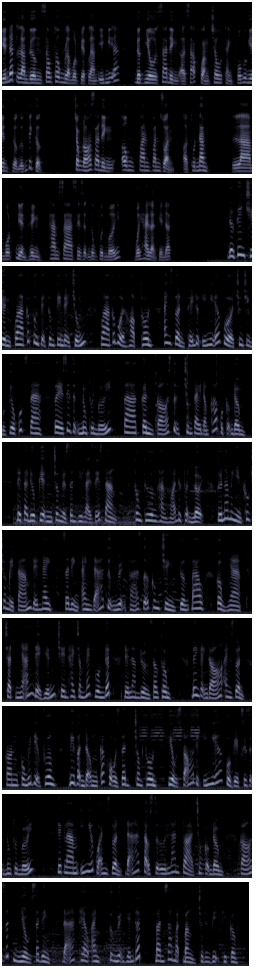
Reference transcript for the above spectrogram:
Hiến đất làm đường giao thông là một việc làm ý nghĩa, được nhiều gia đình ở xã Quảng Châu, thành phố Hưng Yên hưởng ứng tích cực. Trong đó gia đình ông Phan Văn Duẩn ở thôn 5 là một điển hình tham gia xây dựng nông thôn mới với hai lần hiến đất. Được tuyên truyền qua các phương tiện thông tin đại chúng, qua các buổi họp thôn, anh Duẩn thấy được ý nghĩa của chương trình mục tiêu quốc gia về xây dựng nông thôn mới và cần có sự chung tay đóng góp của cộng đồng. Để tạo điều kiện cho người dân đi lại dễ dàng, thông thương hàng hóa được thuận lợi, từ năm 2018 đến nay, gia đình anh đã tự nguyện phá rỡ công trình tường bao, cổng nhà, chặt nhãn để hiến trên 200 mét vuông đất để làm đường giao thông. Bên cạnh đó, anh Duẩn còn cùng với địa phương đi vận động các hộ dân trong thôn hiểu rõ được ý nghĩa của việc xây dựng nông thôn mới. Việc làm ý nghĩa của anh Duẩn đã tạo sự lan tỏa trong cộng đồng. Có rất nhiều gia đình đã theo anh tự nguyện hiến đất, bàn giao mặt bằng cho đơn vị thi công.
